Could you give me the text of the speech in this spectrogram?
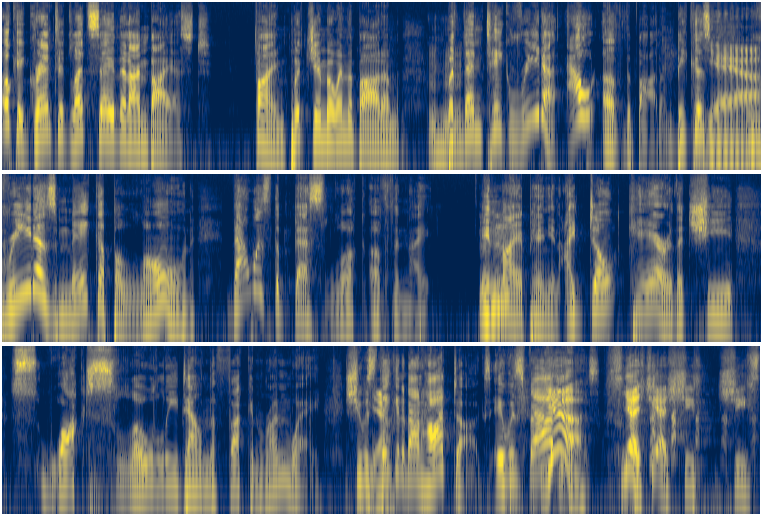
okay, granted, let's say that I'm biased. Fine, put Jimbo in the bottom, mm-hmm. but then take Rita out of the bottom because Yeah. Rita's makeup alone, that was the best look of the night, in mm-hmm. my opinion. I don't care that she s- walked slowly down the fucking runway. She was Yeah. thinking about hot dogs. It was fabulous. Yeah, yeah, yeah. She's she's.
